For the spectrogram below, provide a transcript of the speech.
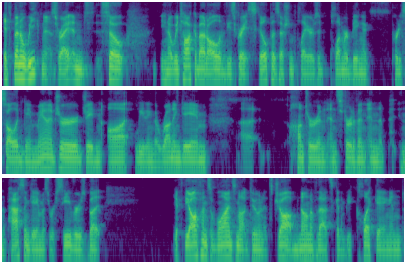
it's been a weakness, right? And so, you know, we talk about all of these great skill position players, Plummer being a pretty solid game manager, Jaydn Ott leading the running game, uh, Hunter and, and Sturdivant in the in the passing game as receivers, but if the offensive line's not doing its job, none of that's going to be clicking. And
